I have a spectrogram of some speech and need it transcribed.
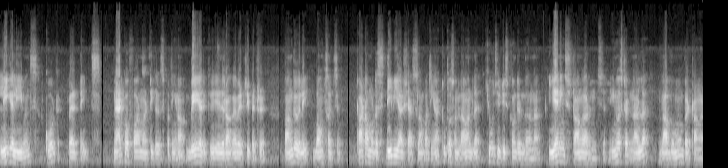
Legal events court verdicts Natco ஃபார்மாலிட்டிகல்ஸ் பார்த்தீங்கன்னா பேயருக்கு எதிராக வெற்றி பெற்று பங்கு விலை பவுன்ஸ் ஆச்சு. டாடா மோட்டர்ஸ் டிவிஆர் ஷேர்ஸ்லாம் பார்த்தீங்கன்னா டூ தௌசண்ட் லெவனில் ஹியூஜ் டிஸ்கவுண்ட் இருந்ததுனா ஏர்னிங் ஸ்ட்ராங்காக இருந்துச்சு. இன்வெஸ்டர் நல்ல லாபமும் பெற்றாங்க.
